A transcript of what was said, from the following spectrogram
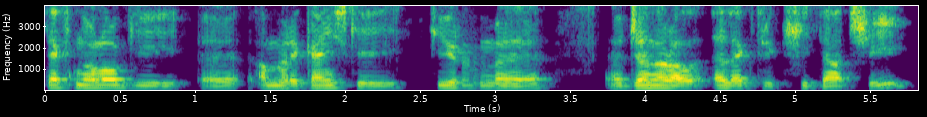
technologii amerykańskiej firmy General Electric Hitachi,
